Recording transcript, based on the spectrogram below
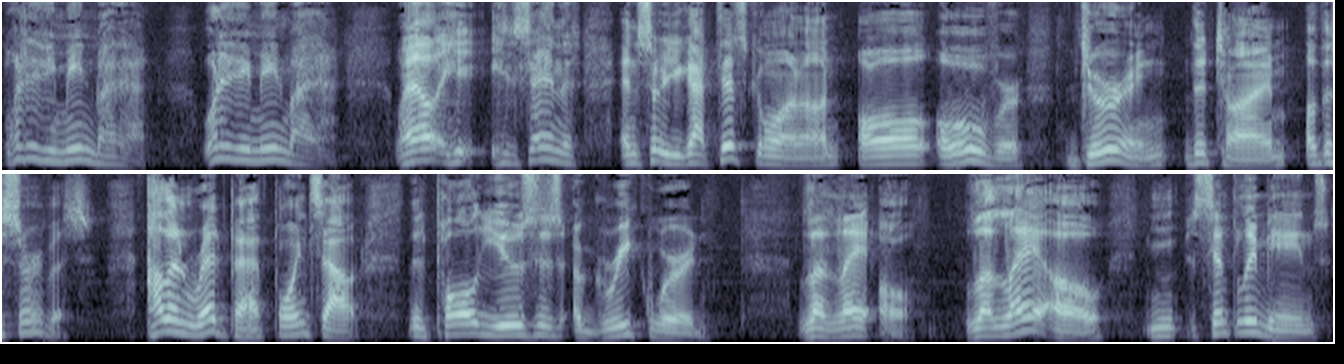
what did he mean by that? What did he mean by that well, he, he's saying this. And so you got this going on all over during the time of the service. Alan Redpath points out that Paul uses a Greek word, laleo. Laleo simply means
